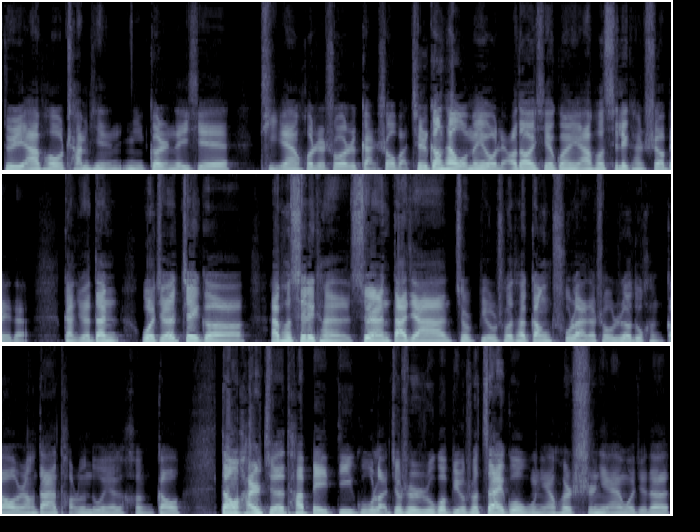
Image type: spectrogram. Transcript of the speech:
对于 Apple 产品你个人的一些。体验或者说是感受吧。其实刚才我们有聊到一些关于 Apple Silicon 设备的感觉，但我觉得这个 Apple Silicon 虽然大家就是比如说它刚出来的时候热度很高，然后大家讨论度也很高，但我还是觉得它被低估了。就是如果比如说再过五年或者十年，我觉得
